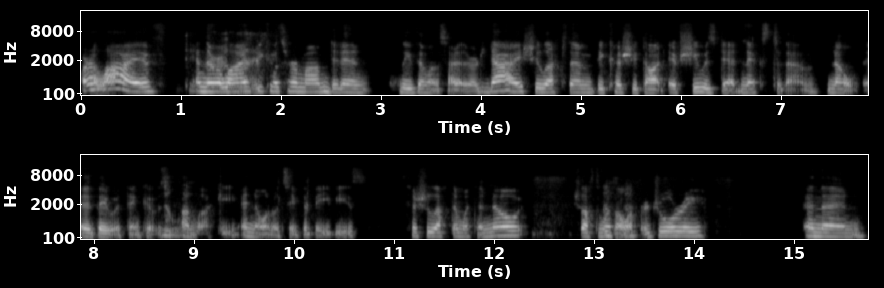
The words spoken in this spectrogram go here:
are alive. they and they're are alive because her mom didn't leave them on the side of the road to die. She left them because she thought if she was dead next to them, no, eh, they would think it was No unlucky and no one would save the babies. So she left them with a note. She left them with all of her jewelry, and then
